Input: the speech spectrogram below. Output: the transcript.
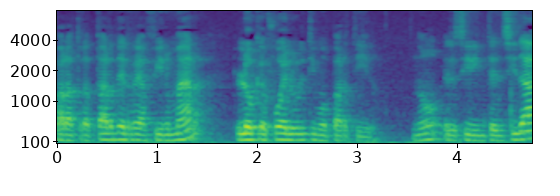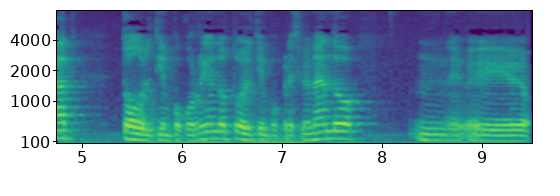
para tratar de reafirmar lo que fue el último partido, ¿no? Es decir, intensidad, todo el tiempo corriendo, todo el tiempo presionando, mm, eh,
